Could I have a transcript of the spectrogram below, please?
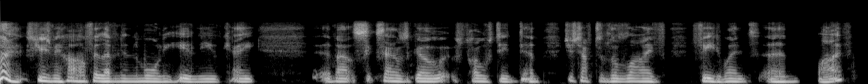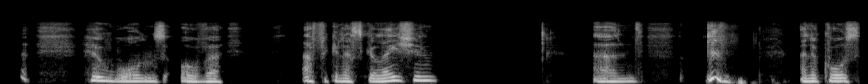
excuse me, half 11 in the morning here in the UK about six hours ago. It was posted um, just after the live feed went um, live. Who warns over African escalation? And and of course,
